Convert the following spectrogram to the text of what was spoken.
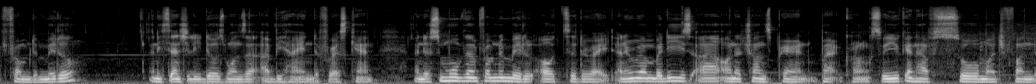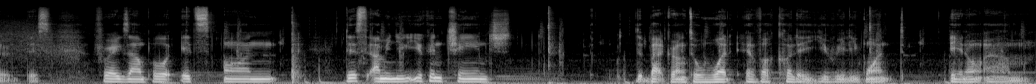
from the middle and essentially those ones that are behind the first can. And just move them from the middle out to the right. And remember these are on a transparent background so you can have so much fun with this. For example it's on this I mean you, you can change the background to whatever color you really want you know um,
